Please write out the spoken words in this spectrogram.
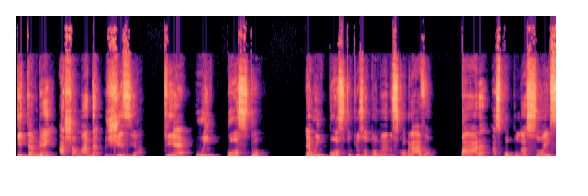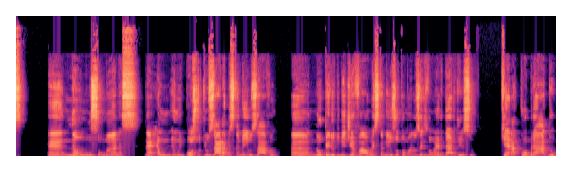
e também a chamada jizya, que é o imposto é o imposto que os otomanos cobravam para as populações é, não muçulmanas, né? É um, é um, imposto que os árabes também usavam uh, no período medieval, mas também os otomanos eles vão herdar disso, que era cobrado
